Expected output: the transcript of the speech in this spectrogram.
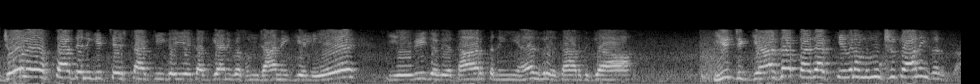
जो व्यवस्था देने की चेष्टा की गई एक अज्ञानी को समझाने के लिए, ये भी जब यथार्थ नहीं है तो यथार्थ क्या? ये जिज्ञासा पैदा केवल मुमुक्ष तो आ नहीं सकता।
